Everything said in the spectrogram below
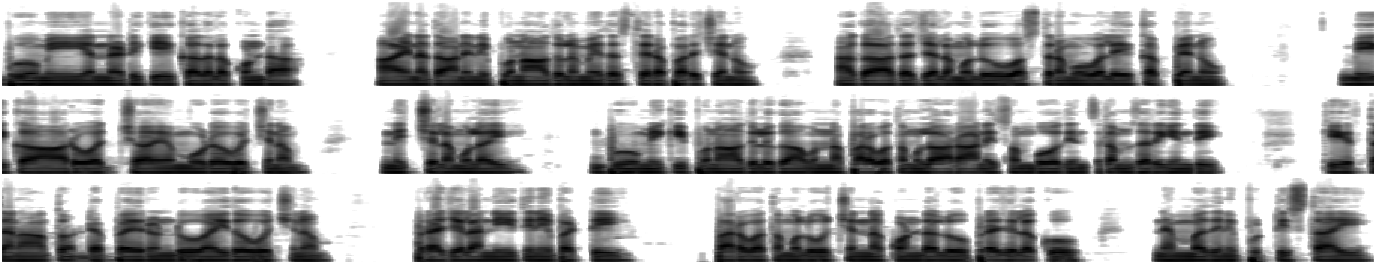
భూమి ఎన్నటికీ కదలకుండా ఆయన దానిని పునాదుల మీద స్థిరపరిచెను. అగాధ జలములు వస్త్రము వలె కప్పెను. మీక ఆరో అధ్యాయం మూడో వచనం. నిశ్చలములై భూమికి పునాదులుగా ఉన్న పర్వతములారా అని సంబోధించడం జరిగింది. కీర్తనతో డెబ్బై రెండు ఐదో వచనం. ప్రజల నీతిని బట్టి పర్వతములు చిన్న కొండలు ప్రజలకు నెమ్మదిని పుట్టిస్తాయి.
